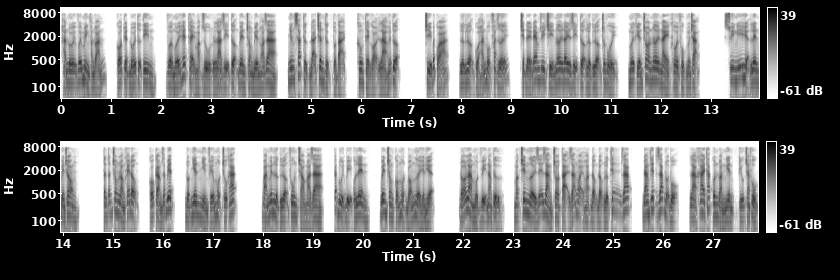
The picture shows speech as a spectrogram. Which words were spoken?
hắn đối với mình phán đoán, có tuyệt đối tự tin, vừa mới hết thảy mặc dù là dị tượng bên trong biến hóa ra, nhưng xác thực đã chân thực tồn tại, không thể gọi là huyết tượng. Chỉ bất quá, lực lượng của hắn buộc phát giới triệt để đem duy trì nơi đây dị tượng lực lượng chôn vùi, mới khiến cho nơi này khôi phục nguyên trạng. Suy nghĩ hiện lên bên trong tần tẫn trong lòng khẽ động, có cảm giác biết, đột nhiên nhìn phía một chỗ khác. Bản nguyên lực lượng phun trào mà ra, cắt bụi bị cuốn lên, bên trong có một bóng người hiện hiện. Đó là một vị nam tử, mặc trên người dễ dàng cho tại giã ngoại hoạt động động lực thiết giáp, đang thiết giáp nội bộ, là khai thác quân đoàn nghiên cứu trang phục,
